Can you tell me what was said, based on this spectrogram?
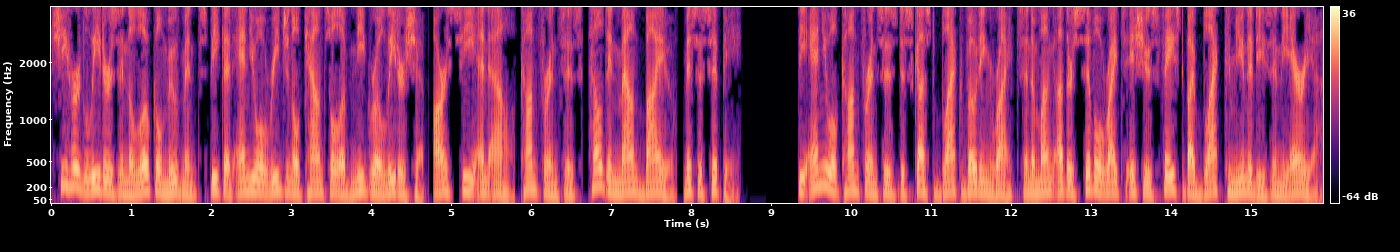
She heard leaders in the local movement speak at annual Regional Council of Negro Leadership conferences, held in Mound Bayou, Mississippi. The annual conferences discussed black voting rights and among other civil rights issues faced by black communities in the area.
